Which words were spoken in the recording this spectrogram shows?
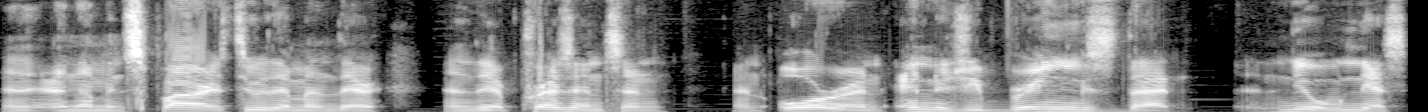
and, and I'm inspired through them and their and their presence and and aura and energy brings that newness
